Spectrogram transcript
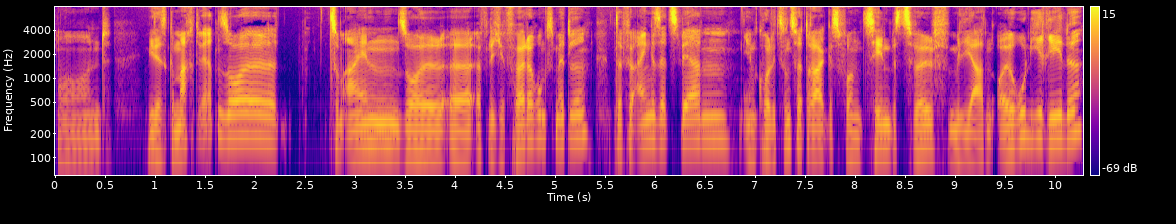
Und wie das gemacht werden soll, zum einen soll äh, öffentliche Förderungsmittel dafür eingesetzt werden. Im Koalitionsvertrag ist von 10 bis 12 Milliarden Euro die Rede,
